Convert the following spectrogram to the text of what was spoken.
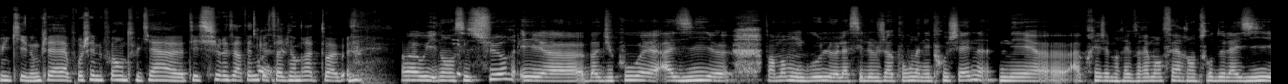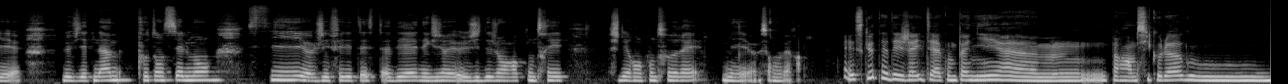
Ok, donc là, la prochaine fois, en tout cas, t'es sûre et certaine que ça viendra de toi. Quoi. Ouais, oui, non, c'est sûr. Et euh, bah du coup, Asie. Euh, enfin moi, mon goal là, c'est le Japon l'année prochaine. Mais euh, après, j'aimerais vraiment faire un tour de l'Asie et le Vietnam. Potentiellement, si j'ai fait des tests ADN et que j'ai des gens rencontrés, je les rencontrerai. Mais ça, on verra. Est-ce que tu as déjà été accompagnée par un psychologue ou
